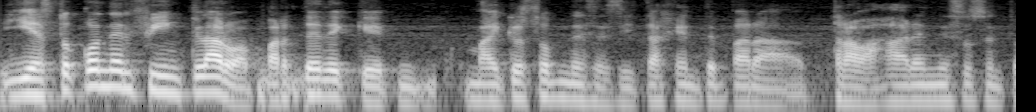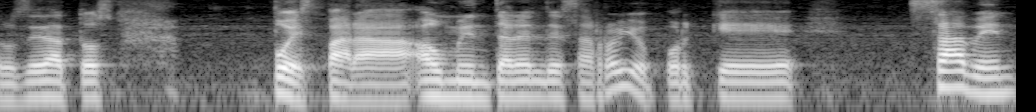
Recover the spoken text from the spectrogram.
Y esto con el fin, claro, aparte de que Microsoft necesita gente para trabajar en esos centros de datos, pues para aumentar el desarrollo, porque saben,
